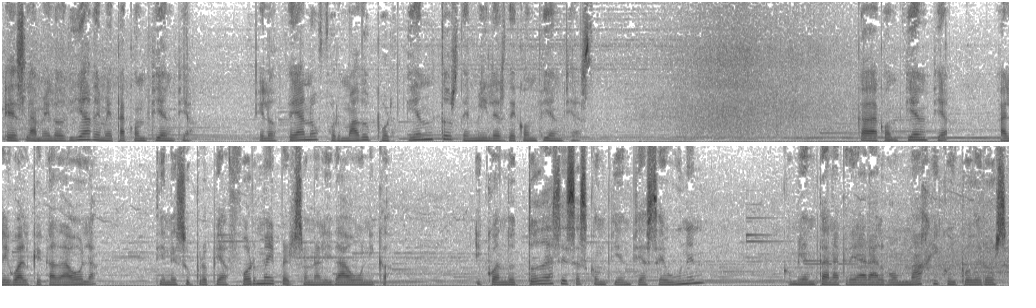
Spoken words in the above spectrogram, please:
Es la melodía de metaconciencia, el océano formado por cientos de miles de conciencias. Cada conciencia, al igual que cada ola, tiene su propia forma y personalidad única. Y cuando todas esas conciencias se unen, comienzan a crear algo mágico y poderoso.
